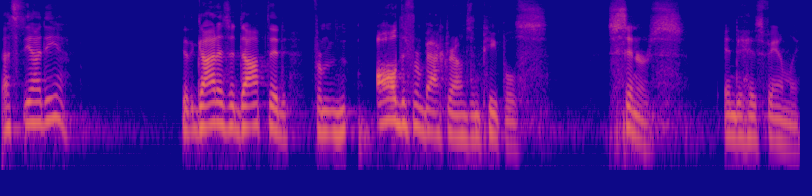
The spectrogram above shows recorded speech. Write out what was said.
That's the idea. That God has adopted from all different backgrounds and peoples sinners into his family,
